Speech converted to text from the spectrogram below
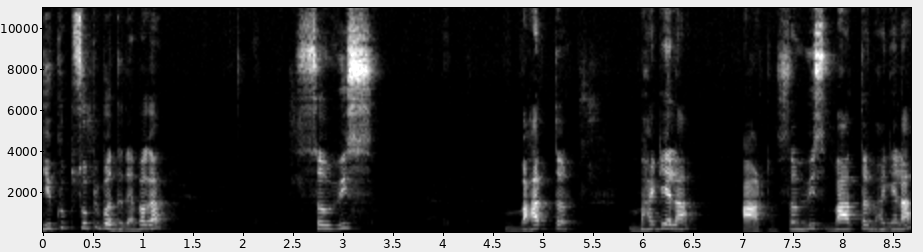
ही खूप सोपी पद्धत आहे. बघा. सव्वीस बहात्तर भागेला आठ. सव्वीस बहात्तर भागेला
